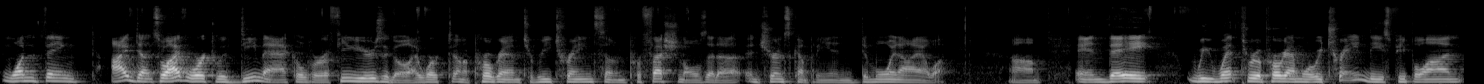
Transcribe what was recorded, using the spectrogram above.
one thing I've done, so I've worked with DMACC over a few years ago. I worked on a program to retrain some professionals at an insurance company in Des Moines, Iowa. Um, and they, we went through a program where we trained these people on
